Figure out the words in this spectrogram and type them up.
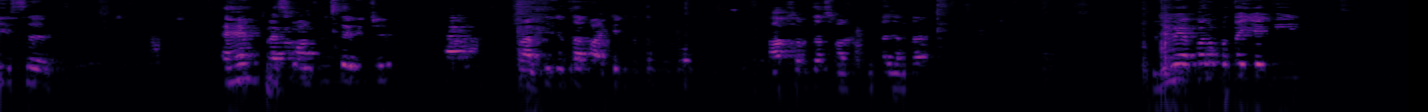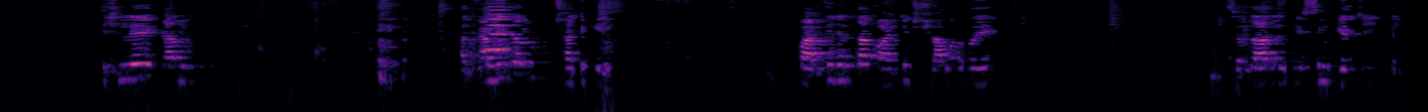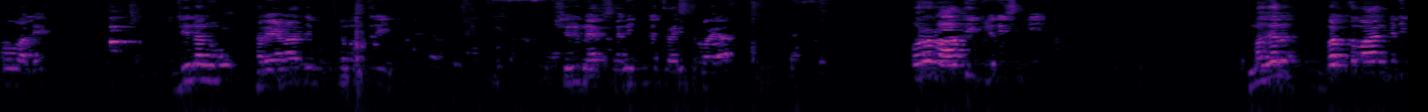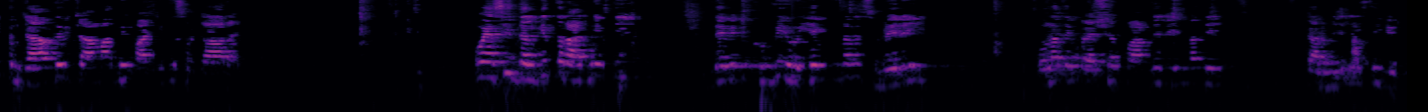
ਇਸ ਅਹਿਮ press conference ਦੇ ਵਿੱਚ ਭਾਰਤੀ ਜਨਤਾ ਪਾਰਟੀ ਜਨਤਾ ਵੱਲੋਂ ਆਪ ਸਭ ਦਾ ਸਵਾਗਤ ਕੀਤਾ ਜਾਂਦਾ ਹੈ। ਜਿਵੇਂ ਆਪਾਂ ਨੂੰ ਪਤਾ ਹੀ ਹੈ ਕਿ ਪਿਛਲੇ ਕੱਲ ਅਕਾਲੀ ਦਲ ਨੂੰ ਛੱਡ ਕੇ ਭਾਰਤੀ ਜਨਤਾ ਪਾਰਟੀ 'ਚ ਸ਼ਾਮਲ ਹੋਏ ਸਰਦਾਰ ਰਣਜੀਤ ਸਿੰਘ ਗਿੱਲ ਜੀ ਕਿਲਕੋ ਵਾਲੇ ਜਿਨ੍ਹਾਂ ਨੂੰ ਹਰਿਆਣਾ ਦੇ ਮੁੱਖ ਮੰਤਰੀ ਸ਼੍ਰੀ ਨੈਬ ਸੈਣੀ ਜੀ ਨੇ ਜੁਆਇਨ ਕਰਵਾਇਆ। ਔਰ ਰਾਤ ਹੀ ਗੁਜ਼ਰੀ ਸੀਗੀ। ਮਗਰ ਵਰਤਮਾਨ ਜਿਹੜੀ ਪੰਜਾਬ ਦੇ ਵਿੱਚ ਆਮ ਆਦਮੀ ਪਾਰਟੀ ਦੀ ਸਰਕਾਰ ਹੈ, ਉਹ ਐਸੀ ਦਲਗਿਤ ਰਾਜਨੀਤੀ ਦੇ ਵਿੱਚ ਖੁੱਬੀ ਹੋਈ ਹੈ ਕਿ ਉਹਨਾਂ ਨੇ ਸਵੇਰੇ ਹੀ ਉਹਨਾਂ ਤੇ ਪ੍ਰੈਸ਼ਰ ਪਾਉਣ ਦੇ ਲਈ ਉਹਨਾਂ ਦੇ ਘਰ ਵਿਜੀਲੈਂਸ ਦੀ ਗੇਟ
